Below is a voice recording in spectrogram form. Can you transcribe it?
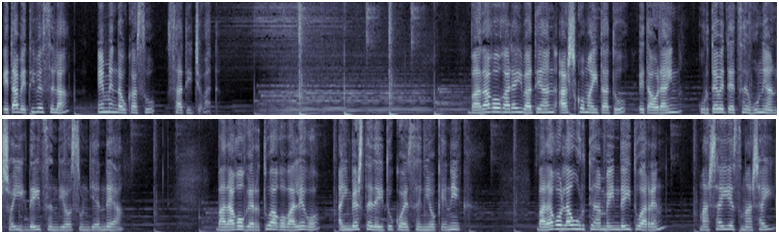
eta beti bezala hemen daukazu zatitxo bat. Badago garai batean asko maitatu eta orain urtebetetze egunean soilik deitzen diozun jendea. Badago gertuago balego, hainbeste deituko ezeniokenik. Badago lau urtean behin deitu arren, masai ez masai,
